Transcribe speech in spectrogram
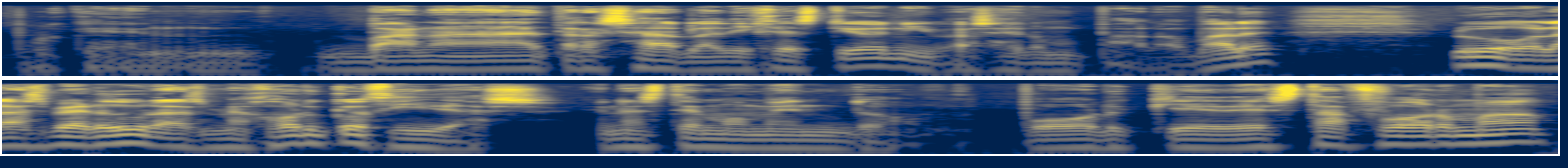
porque van a atrasar la digestión y va a ser un palo, ¿vale? Luego, las verduras mejor cocidas en este momento, porque de esta forma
